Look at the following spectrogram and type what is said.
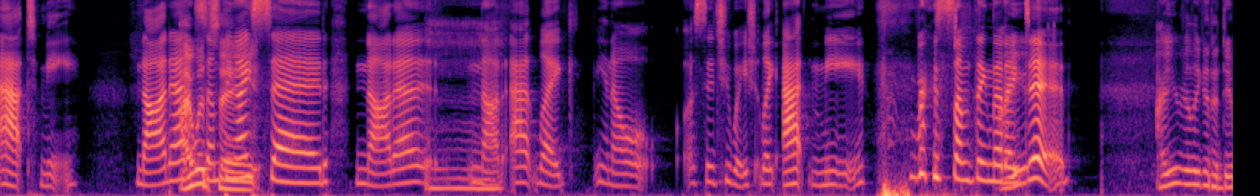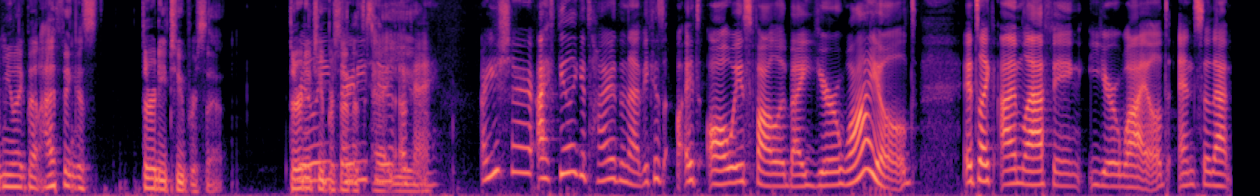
at me. Not at would something I said, not at mm. not at like, you know, a situation like at me for something that I you- did. Are you really gonna do me like that? I think it's thirty-two percent. Thirty-two percent. that's at you. Okay. Are you sure? I feel like it's higher than that because it's always followed by you're wild. It's like I'm laughing, you're wild. And so that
